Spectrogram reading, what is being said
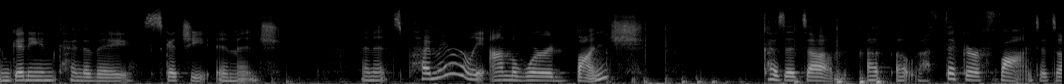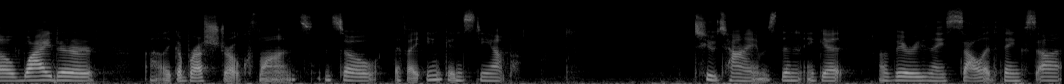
I'm getting kind of a sketchy image. And it's primarily on the word bunch because it's um, a, a, a, thicker font. It's a wider uh, like a brushstroke font. And so if I ink and stamp two times, then I get a very nice solid thanks uh,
